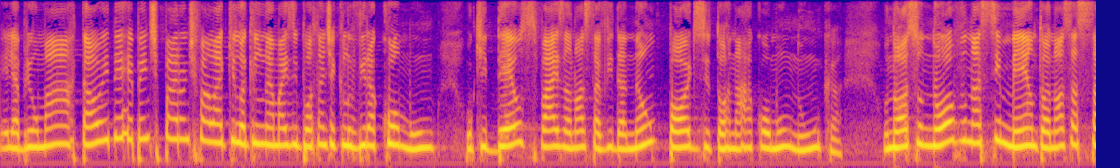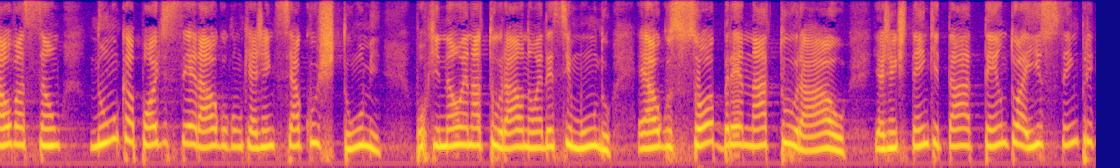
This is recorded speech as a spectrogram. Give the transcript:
ele abriu o mar, tal, e de repente param de falar aquilo, aquilo não é mais importante, aquilo vira comum. O que Deus faz na nossa vida não pode se tornar comum nunca. O nosso novo nascimento, a nossa salvação, nunca pode ser algo com que a gente se acostume, porque não é natural, não é desse mundo, é algo sobrenatural. E a gente tem que estar atento a isso, sempre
